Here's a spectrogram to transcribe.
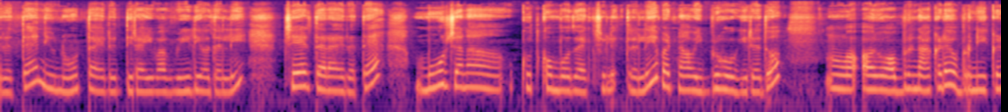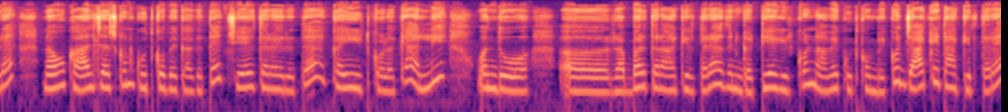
ಇರುತ್ತೆ. ನೀವು ನೋಡ್ತಾ ಇರ್ತೀರ ಇವಾಗ ವೀಡಿಯೋದಲ್ಲಿ ಚೇರ್ ಥರ ಇರುತ್ತೆ. ಮೂರು ಜನ ಕೂತ್ಕೊಬೋದು ಆ್ಯಕ್ಚುಲಿ ಇದರಲ್ಲಿ ಬಟ್ ನಾವು ಇಬ್ಬರು ಹೋಗಿರೋದು. ಒಬ್ರನ್ನ ಆ ಕಡೆ ಒಬ್ರನ್ನ ಈ ಕಡೆ, ನಾವು ಕಾಲು ಚಾಚ್ಕೊಂಡು ಕೂತ್ಕೋಬೇಕಾಗತ್ತೆ. ಚೇರ್ ಥರ ಇರುತ್ತೆ, ಕೈ ಇಟ್ಕೊಳ್ಳೋಕ್ಕೆ ಅಲ್ಲಿ ಒಂದು ರಬ್ಬರ್ ಥರ ಹಾಕಿರ್ತಾರೆ. ಅದನ್ನು ಗಟ್ಟಿಯಾಗಿ ಇಟ್ಕೊಂಡು ನಾವೇ ಕೂತ್ಕೊಬೇಕು. ಜಾಕೆಟ್ ಹಾಕಿರ್ತಾರೆ.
